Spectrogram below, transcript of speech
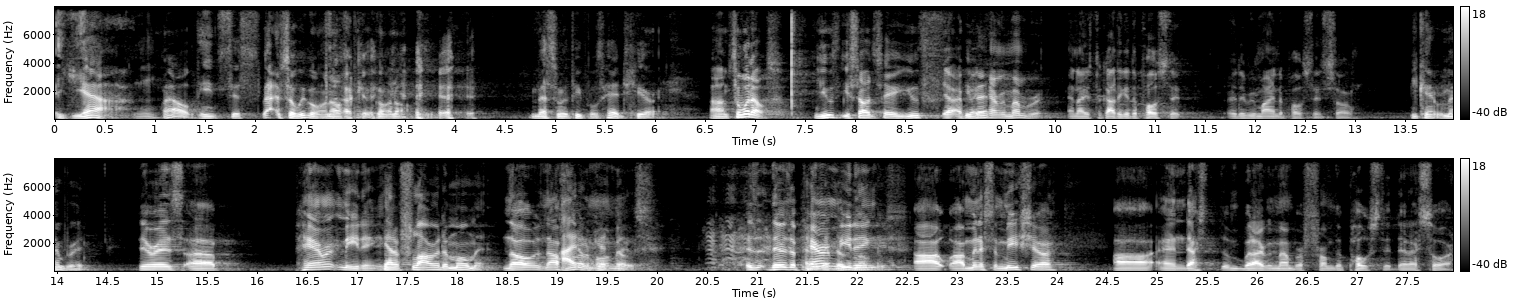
yeah, well, he's just so we're going off. We're going off, messing with people's heads here. Um, so what else? Youth? You started to say a youth Yeah, I, I can't remember it, and I forgot to get the post-it, uh, the reminder post-it. So you can't remember it. there is a parent meeting. You got a Florida moment. No, it's not. Florida I don't the get those. Is- There's a parent meeting. Uh, uh, Minister Misha, uh, and that's the, what I remember from the post-it that I saw.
